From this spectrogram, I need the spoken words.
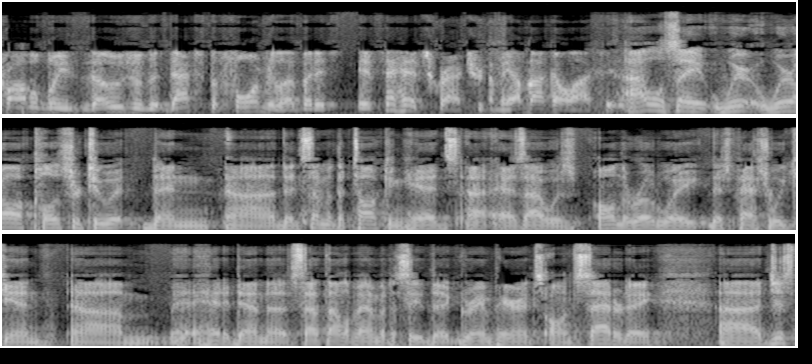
probably those are the that's the formula, but it's it's a head scratcher to me. I'm not going to lie to you. I will say we're we're all closer to it than uh, than some of the talking heads. Uh, as I was on the roadway this past weekend, um, headed down to South Alabama to see the grandparents on Saturday. Uh, just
